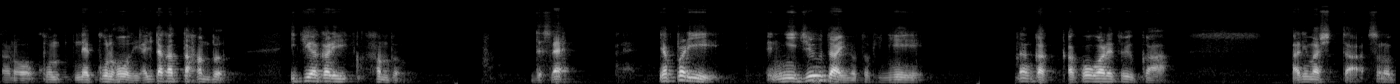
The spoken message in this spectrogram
あの、こ根っこの方でやりたかった半分。行きがかり半分。ですね。やっぱり、20代の時に、なんか憧れというか、ありました。その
